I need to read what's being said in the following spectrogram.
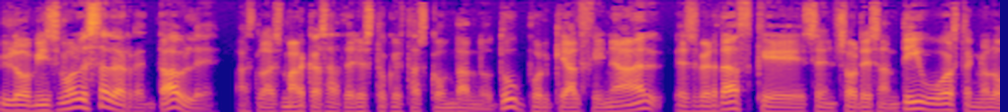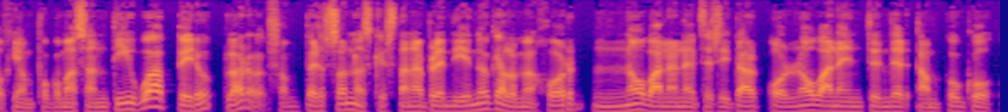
Lo mismo les sale rentable a las marcas hacer esto que estás contando tú, porque al final es verdad que sensores antiguos, tecnología un poco más antigua, pero claro, son personas que están aprendiendo que a lo mejor no van a necesitar o no van a entender tampoco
